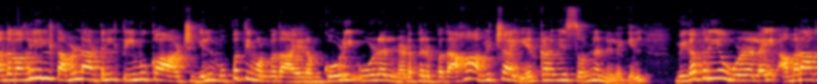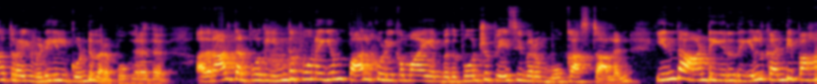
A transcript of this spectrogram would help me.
அந்த வகையில் தமிழ்நாட்டில் திமுக ஆட்சியில் முப்பத்தி ஒன்பதாயிரம் கோடி ஊழல் நடந்திருப்பதாக அமித்ஷா ஏற்கனவே சொன்ன நிலையில் மிகப்பெரிய ஊழலை அமலாக்கத்துறை வெளியில் கொண்டு வரப்போகிறது. அதனால் தற்போது இந்த பூனையும் பால் குடிக்குமா என்பது போன்று பேசி வரும் மு ஸ்டாலின் இந்த ஆண்டு இறுதியில் கண்டிப்பாக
